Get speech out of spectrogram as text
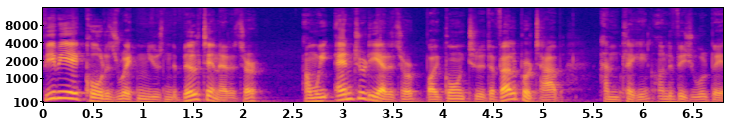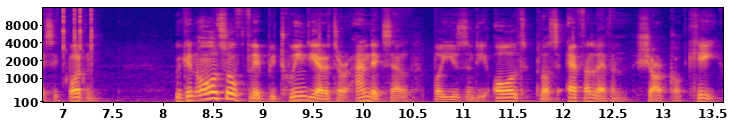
VBA code is written using the built-in editor and we enter the editor by going to the Developer tab and clicking on the Visual Basic button. We can also flip between the editor and Excel by using the Alt plus F11 shortcut key.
